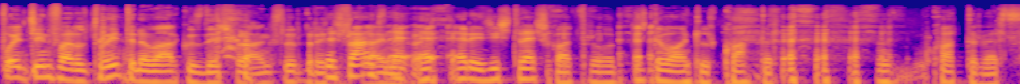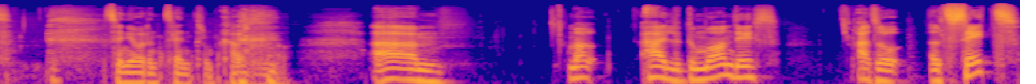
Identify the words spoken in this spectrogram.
Poi in cin fare il twinte na Markus des francs. lur Des francs registrare è è registresch qua pro. Ist davanti il 4. 4 vers Seniorenzentrum Kalmau. Ähm ma hai la domanda is also als Setz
